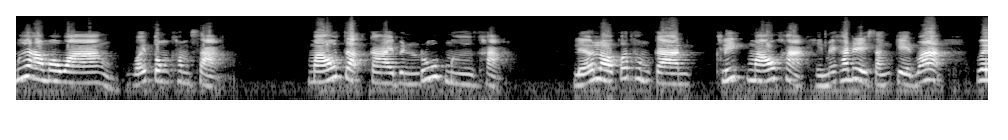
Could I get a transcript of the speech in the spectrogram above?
เมื่อเอามาวางไว้ตรงคำสั่ง เมาส์จะกลายเป็นรูปมือค่ะ แล้วเราก็ทำการคลิกเมาส์ค่ะ เห็นไหมคะเด็กสังเกตว่า เว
